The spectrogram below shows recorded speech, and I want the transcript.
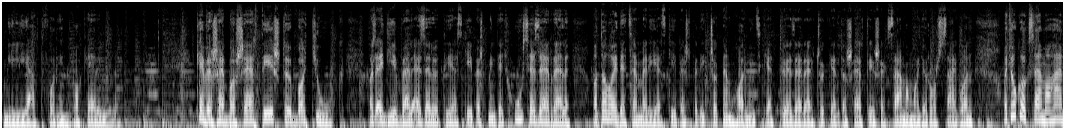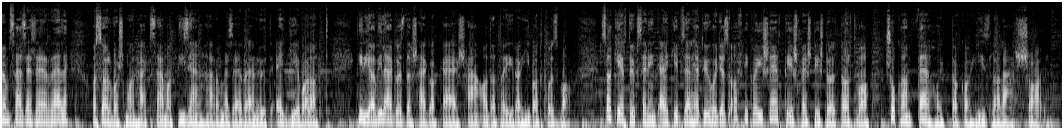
milliárd forintba kerül. Kevesebb a sertés, több a tyúk. az egy évvel ezelőttihez képest mintegy 20 ezerrel, a tavaly decemberihez képest pedig csak nem 32 ezerrel csökkent a sertések száma Magyarországon. A tyokok száma 300 ezerrel, a szarvasmarhák száma 13 ezerrel nőtt egy év alatt, írja a világgazdaság a KSH adataira hivatkozva. Szakértők szerint elképzelhető, hogy az afrikai sertéspestéstől tartva sokan felhagytak a hízlalással.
